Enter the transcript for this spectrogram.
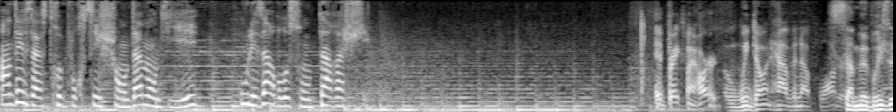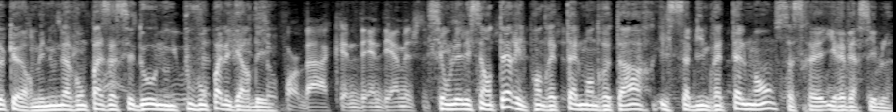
Un désastre pour ces champs d'amandiers où les arbres sont arrachés. Ça me brise le cœur, mais nous n'avons pas assez d'eau, nous ne pouvons pas les garder. Si on les laissait en terre, ils prendraient tellement de retard, ils s'abîmeraient tellement, ça serait irréversible.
